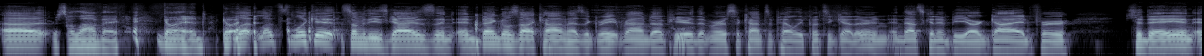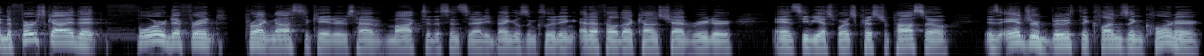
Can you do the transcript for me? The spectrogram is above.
Uh, Olave. Go ahead. Go ahead. Let, us look at some of these guys, and, and Bengals.com has a great roundup here that Marissa Contepelli put together, and, and that's going to be our guide for today. And, and the first guy that four different prognosticators have mocked to the Cincinnati Bengals, including NFL.com's Chad Reuter and CBS Sports Chris Trapasso, is Andrew Booth, the Clemson corner.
